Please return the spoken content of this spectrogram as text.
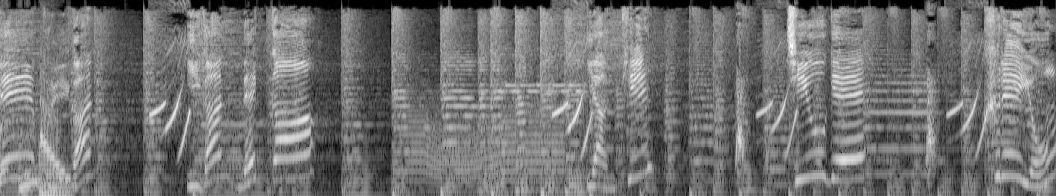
내 물건, 이건 내 거. 연필, 지우개, 크레용,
